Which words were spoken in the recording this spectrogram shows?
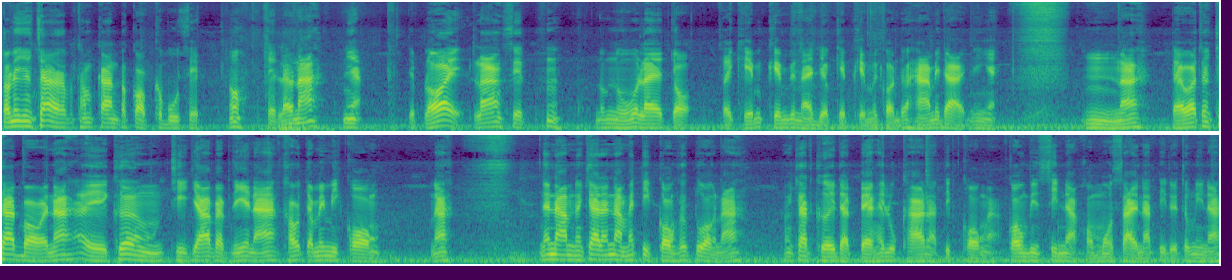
ตอนนี้ช่างชาติทำการประกอบขบูเสร็จโอ้เสร็จแล้วนะ เนี่ยเรียบร้อยล้างเสร็จนมหนูอะไรเจาะใส่เข็มเข็มอยู่ไหนเดี๋ยวเก็บเข็มไว้ก่อนเดี๋ยวหาไม่ได้นี่ไงอืมนะแต่ว่าช่างชาติบอกนะไอ้เครื่องฉีดยาแบบนี้นะเขาจะไม่มีกองนะ แนะนำทางชาติแนะนำให้ติดกองสักตัวนะทางชาติเคยดัดแปลงให้ลูกค้านะติดกองอะกองเบนซินอะของโมไซค์นะติดไว้ตรงนี้นะ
